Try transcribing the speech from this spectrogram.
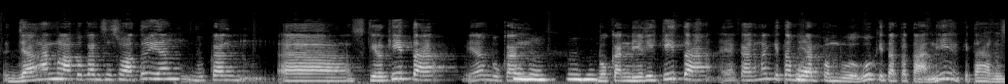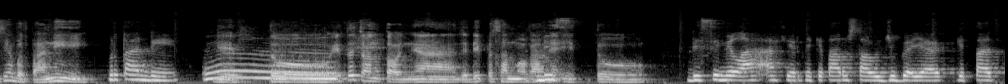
jangan melakukan sesuatu yang bukan eh, skill kita, ya, bukan bukan diri kita, ya, karena kita bukan pemburu, kita petani, ya kita harusnya bertani. Bertani. Hmm, Gitu. Itu contohnya. Jadi pesan moralnya Dis- itu. di sinilah akhirnya kita harus tahu juga ya kita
